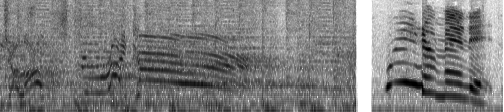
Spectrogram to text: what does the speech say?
Angela Striker! Wait a minute!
